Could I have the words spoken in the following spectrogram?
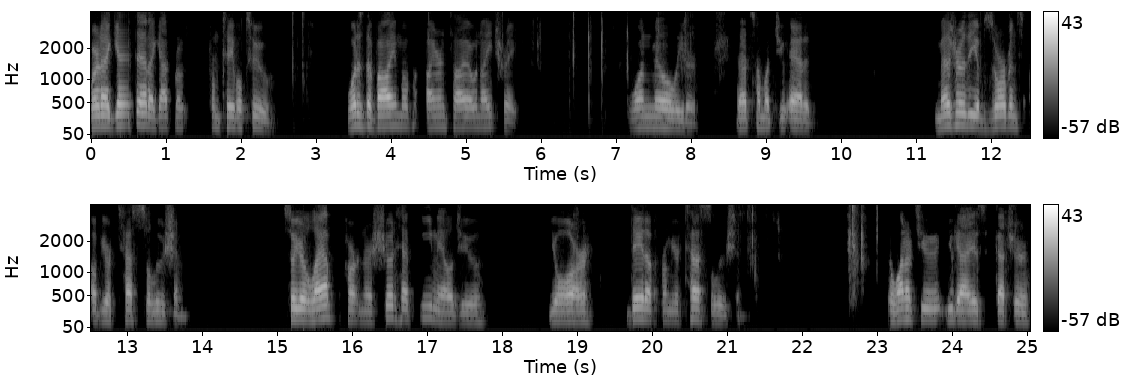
Where did I get that? I got from, from table two. What is the volume of iron thionnitrate? One milliliter. That's how much you added. Measure the absorbance of your test solution. So your lab partner should have emailed you your data from your test solution. So why don't you, you guys got your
